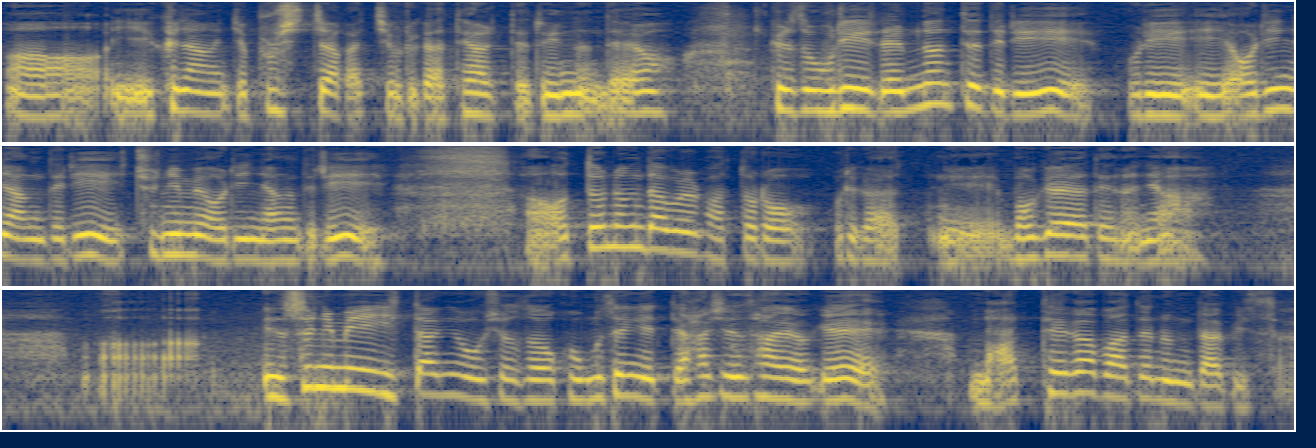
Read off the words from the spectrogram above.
어, 이 그냥 이제 불신자 같이 우리가 대할 때도 있는데요. 그래서 우리 랩런트들이, 우리 이 어린 양들이, 주님의 어린 양들이 어, 어떤 응답을 받도록 우리가 예, 먹여야 되느냐. 어, 예수님이 이 땅에 오셔서 공생애 때 하신 사역에 마태가 받은 응답이 있어요.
